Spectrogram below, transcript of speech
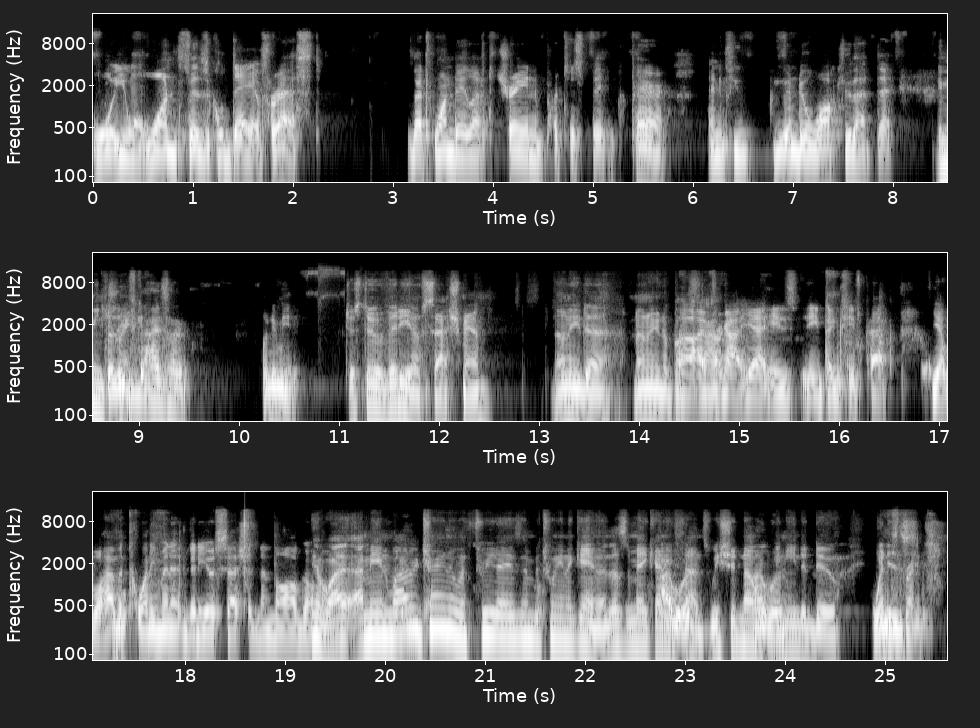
what you want one physical day of rest. That's one day left to train and participate and prepare. And if you you're gonna do a walkthrough that day. I mean, So these guys are what do you mean? just do a video sesh, man. No need to, no need to bust uh, I out. forgot. Yeah, he's he thinks he's pep. Yeah, we'll have a 20 minute video session, then they'll all go. Yeah, why? I mean, why are we training with three days in between a game? That doesn't make any sense. We should know I what we need to do. Wind It is- sprints.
